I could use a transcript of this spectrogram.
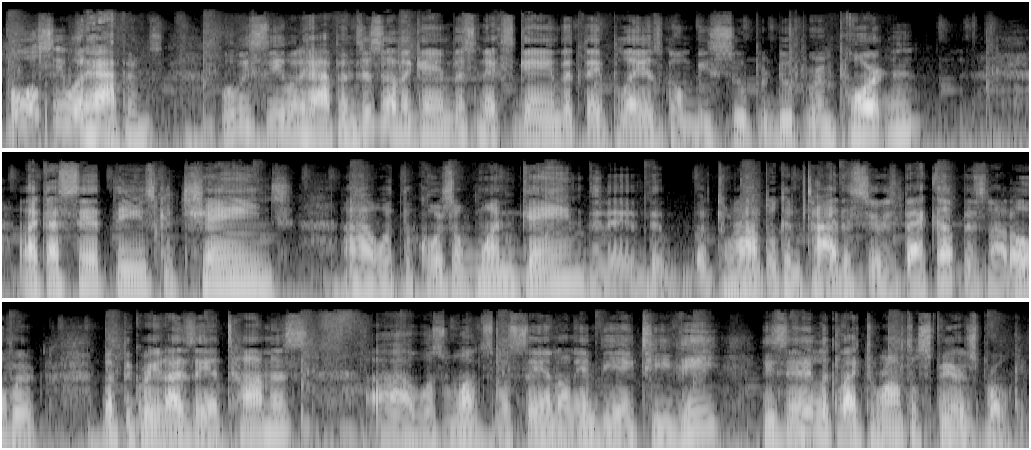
But we'll see what happens. Will we see what happens? This other game, this next game that they play is going to be super duper important. Like I said, things could change uh, with the course of one game. The, the, the, Toronto can tie the series back up. It's not over. But the great Isiah Thomas uh, was once was saying on NBA TV, he said it looked like Toronto's spirit is broken.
